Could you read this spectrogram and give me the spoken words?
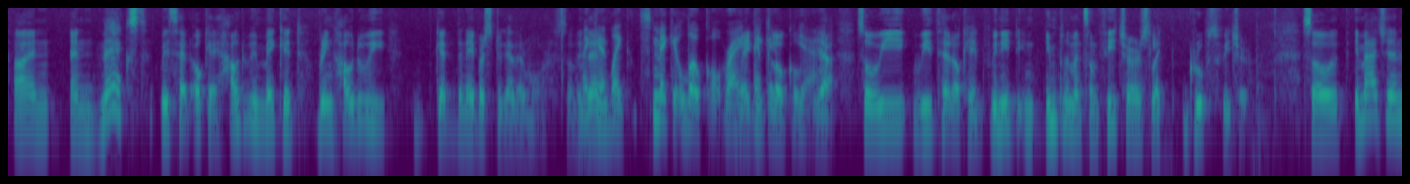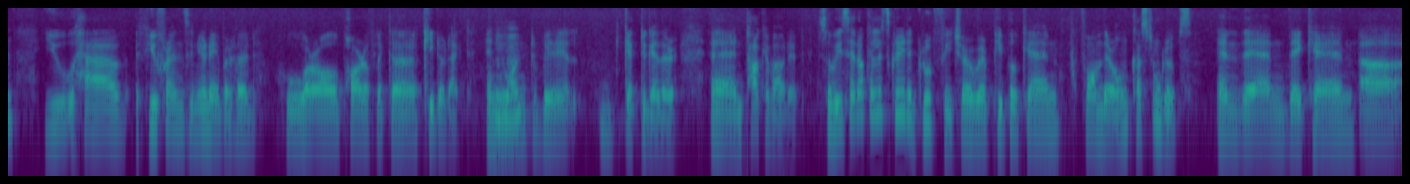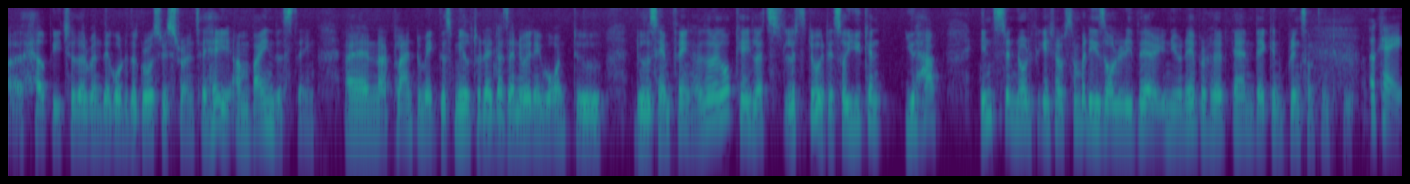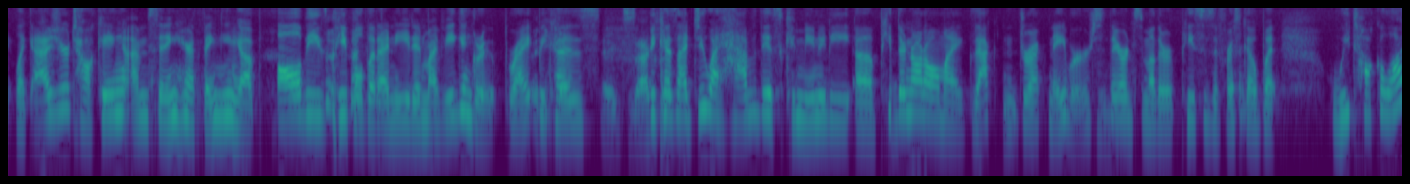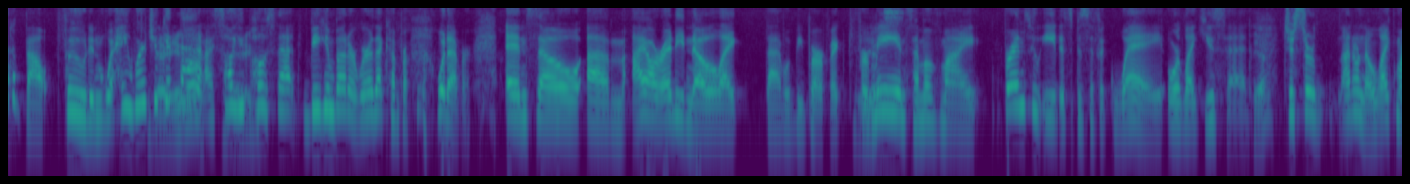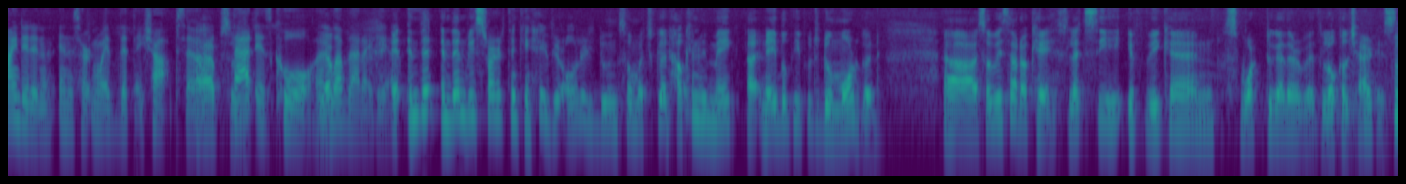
And and next we said, okay, how do we make it bring? How do we get the neighbors together more? So we make then, it like make it local, right? Make, make it, it, local, yeah. yeah. So we we said, okay, we need to implement some features like groups feature. So imagine you have a few friends in your neighborhood who are all part of like a keto diet and you mm-hmm. want to be get together and talk about it so we said okay let's create a group feature where people can form their own custom groups and then they can uh, help each other when they go to the grocery store and say, "Hey, I'm buying this thing, and I plan to make this meal today. Does anybody want to do the same thing?" I was like, "Okay, let's let's do it." And So you can you have instant notification of somebody is already there in your neighborhood, and they can bring something to you. Okay, like as you're talking, I'm sitting here thinking up all these people that I need in my vegan group, right? Because exactly. because I do, I have this community of. pe- They're not all my exact direct neighbors. Mm-hmm. They're in some other pieces of Frisco, but. We talk a lot about food and hey, where'd you There get you that? go. I saw There you post that vegan butter. Where'd that come from? Whatever. And so um, I already know like that would be perfect for me and some of my friends who eat a specific way, or like you said, Yeah. just are I don't know, like-minded in, a- in a certain way that they shop. So that Absolutely. is cool. I love that idea. And, and then and then we started thinking, hey, we're already doing so much good. How can we make uh, enable people to do more good? Uh, so we thought, okay, let's see if we can work together with local charities.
